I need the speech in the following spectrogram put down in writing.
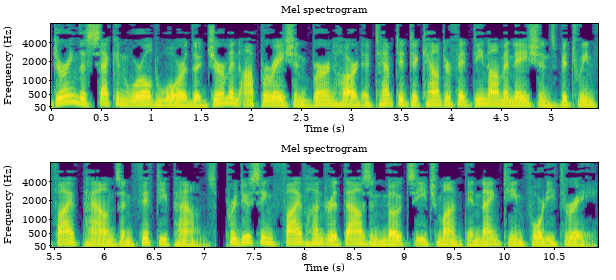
During the Second World War the German Operation Bernhard attempted to counterfeit denominations between £5 and £50, producing 500,000 notes each month in 1943.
